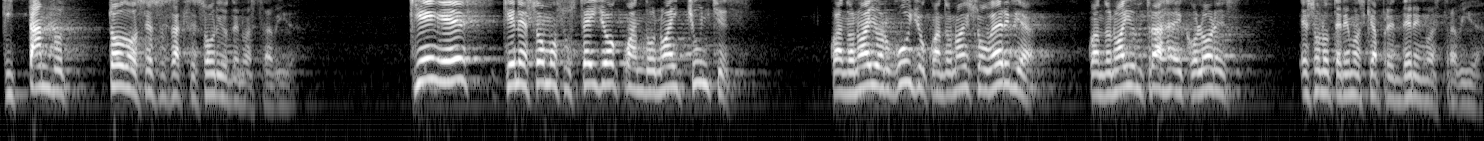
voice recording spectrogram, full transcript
quitando todos esos accesorios de nuestra vida. ¿Quién es, quiénes somos usted y yo cuando no hay chunches, cuando no hay orgullo, cuando no hay soberbia, cuando no hay un traje de colores? Eso lo tenemos que aprender en nuestra vida.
